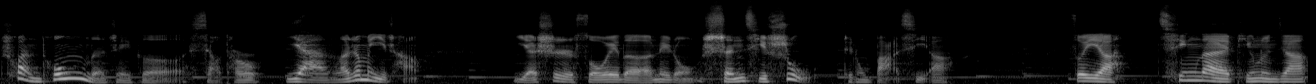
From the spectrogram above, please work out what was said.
串通的这个小偷演了这么一场，也是所谓的那种神奇术这种把戏啊。所以啊，清代评论家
